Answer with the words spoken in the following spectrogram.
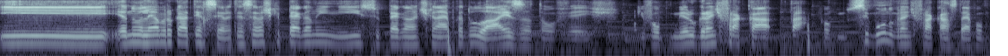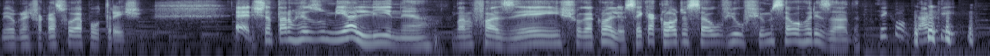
E eu não lembro qual é a terceira. A terceira acho que pega no início, pega antes que na época do Liza, talvez. Que foi o primeiro grande fracasso. Tá, o segundo grande fracasso da Apple. O primeiro grande fracasso foi o Apple III. É, eles tentaram resumir ali, né? Tentaram fazer e enxugar aquilo ali. Eu sei que a Cláudia saiu, viu o filme e saiu horrorizada. Sem contar que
